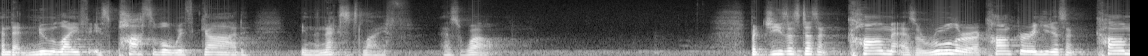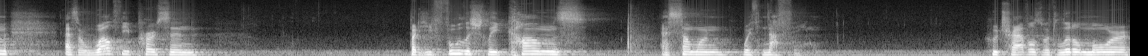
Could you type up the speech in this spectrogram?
And that new life is possible with God in the next life as well. But Jesus doesn't come as a ruler or a conqueror, he doesn't come as a wealthy person, but he foolishly comes as someone with nothing who travels with little more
